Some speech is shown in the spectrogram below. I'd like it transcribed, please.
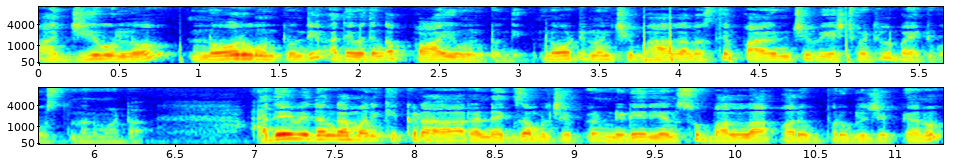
ఆ జీవుల్లో నోరు ఉంటుంది అదేవిధంగా పాయు ఉంటుంది. నోటి నుంచి భాగాలు వస్తే పాయు నుంచి వేస్ట్ మెటీరియల్ బయటకు వస్తుంది అదేవిధంగా మనకి ఇక్కడ రెండు ఎగ్జాంపుల్ చెప్పాను. నిడేరియన్స్ బల్ల పరుగు పురుగులు చెప్పాను.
